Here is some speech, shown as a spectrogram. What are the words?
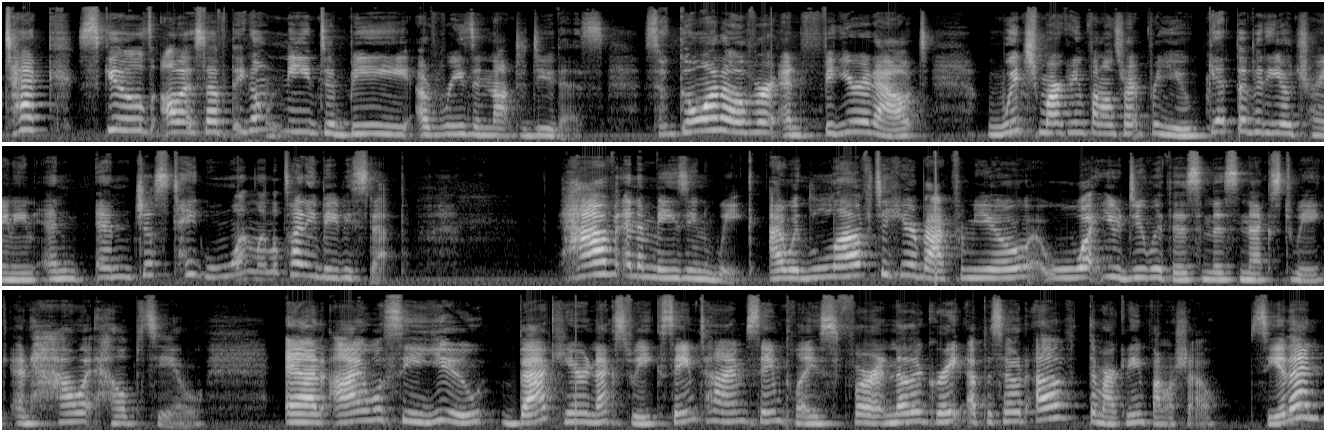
tech, skills, all that stuff, they don't need to be a reason not to do this. So go on over and figure it out which marketing funnel is right for you, get the video training and and just take one little tiny baby step. Have an amazing week. I would love to hear back from you what you do with this in this next week and how it helps you. And I will see you back here next week, same time, same place, for another great episode of The Marketing Funnel Show. See you then.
